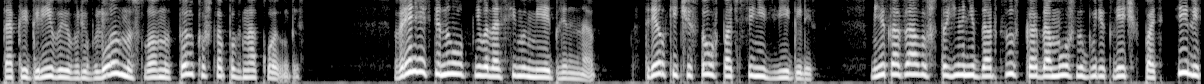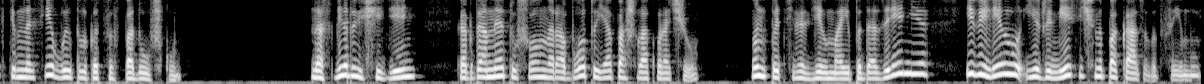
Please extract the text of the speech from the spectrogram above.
так игриво и влюбленно, словно только что познакомились. Время тянулось невыносимо медленно. Стрелки часов почти не двигались. Мне казалось, что я не дождусь, когда можно будет лечь в постели и в темноте выплакаться в подушку. На следующий день, когда Нет ушел на работу, я пошла к врачу. Он подтвердил мои подозрения и велел ежемесячно показываться ему.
